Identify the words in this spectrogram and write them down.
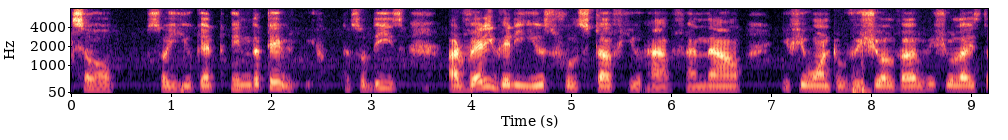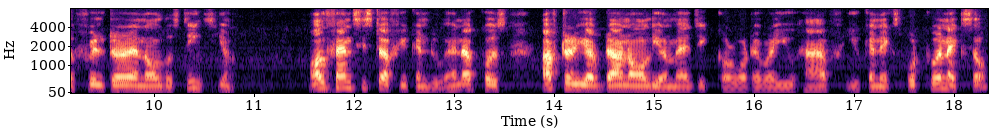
So so you get in the table view. So these are very very useful stuff you have. And now if you want to visual uh, visualize the filter and all those things you know all fancy stuff you can do. And of course after you have done all your magic or whatever you have you can export to an excel.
